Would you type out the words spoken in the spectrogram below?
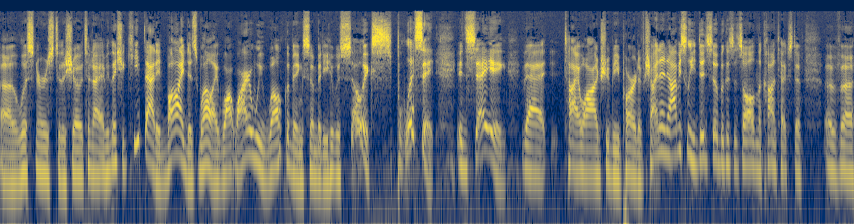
uh, listeners to the show tonight, I mean, they should keep that in mind as well. Like, why, why are we welcoming somebody who was so explicit in saying that Taiwan should be part of China? And obviously, he did so because it's all in the context of of uh,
